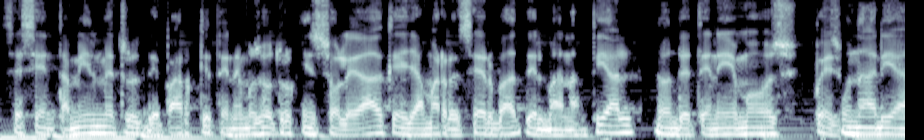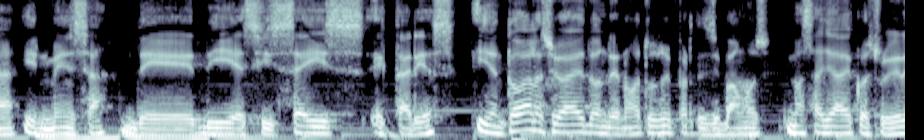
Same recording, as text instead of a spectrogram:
60 mil metros de parque. Tenemos otro en Soledad que se llama Reserva del Manantial, donde tenemos pues un área inmensa de 16 hectáreas. Y en todas las ciudades donde nosotros hoy participamos, más allá de construir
